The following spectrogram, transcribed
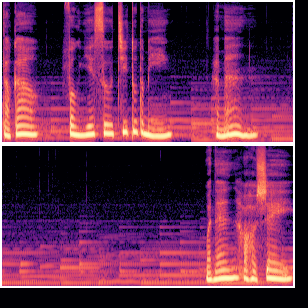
祷告，奉耶稣基督的名。阿门。晚安，好好睡。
